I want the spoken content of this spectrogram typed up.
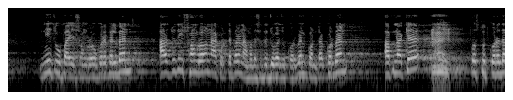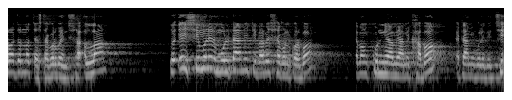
নিজ উপায়ে সংগ্রহ করে ফেলবেন। আর যদি সংগ্রহ না করতে পারেন, আমাদের সাথে যোগাযোগ করবেন কন্ট্যাক্ট করবেন। আপনাকে প্রস্তুত করে দেওয়ার জন্য চেষ্টা করব, ইনশাআল্লাহ। তো এই শিমুলের মূলটা আমি কীভাবে সেবন করব এবং কোন নিয়মে আমি খাব, এটা আমি বলে দিচ্ছি।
